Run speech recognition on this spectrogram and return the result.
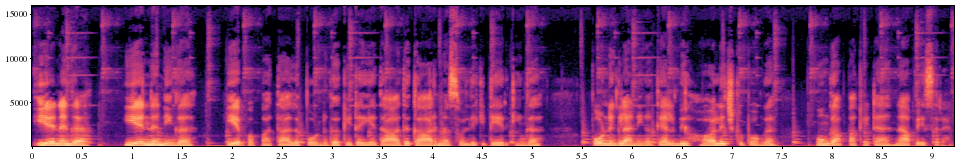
என்னங்க? என்ன நீங்க? எப்ப பார்த்தாலும் பொண்ணுங்க கிட்ட ஏதாவது காரணம் சொல்லிக்கிட்டே இருக்கீங்க. பொண்ணுங்களா நீங்க கிளம்பி காலேஜ்க்கு போங்க. உங்க அப்பா கிட்ட நான் பேசுறேன்.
